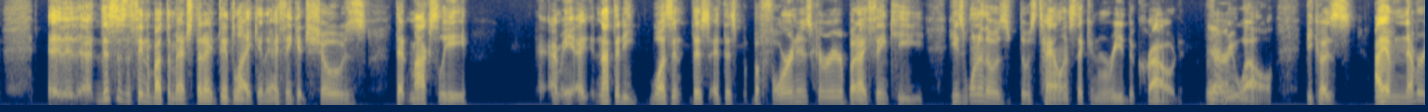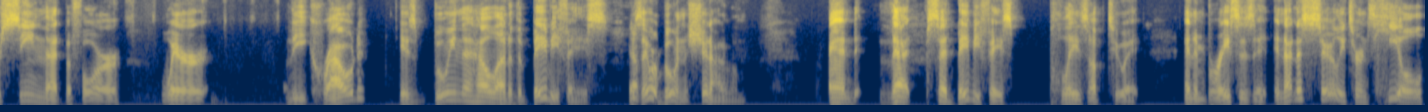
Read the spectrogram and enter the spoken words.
eh, eh, this is the thing about the match that I did like, and I think it shows that Moxley. I mean, I- not that he wasn't this at this before in his career, but I think he he's one of those those talents that can read the crowd Yeah. very well because I have never seen that before where the crowd is booing the hell out of the baby face because they were booing the shit out of him. And that said baby face plays up to it. and embraces it and not necessarily turns heel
